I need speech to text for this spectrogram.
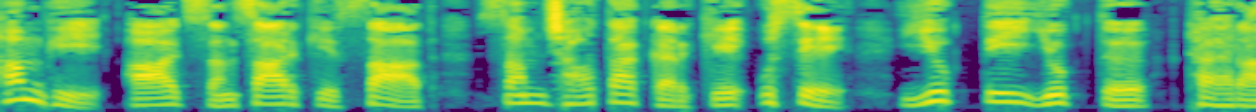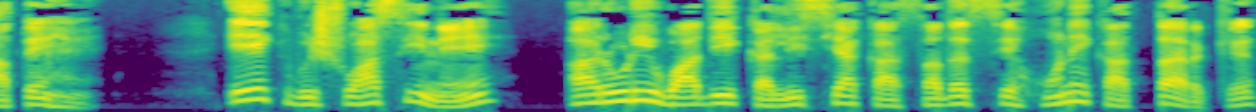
हम भी आज संसार के साथ समझौता करके उसे युक्ति युक्त ठहराते हैं। एक विश्वासी ने अरूढ़ीवादी कलिसिया का सदस्य होने का तर्क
